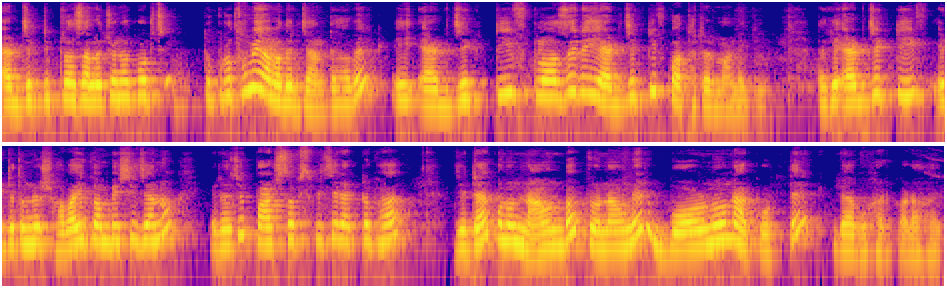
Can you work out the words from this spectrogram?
অ্যাডজেক্টিভ ক্লজ আলোচনা করছি। তো প্রথমে আমাদের জানতে হবে, এই অ্যাডজেক্টিভ ক্লজের এই অ্যাডজেক্টিভ কথাটার মানে কি? দেখে অ্যাডজেক্টিভ এটা তোমরা সবাই কম বেশি জানো, এটা হচ্ছে পার্টস অফ স্পিচের একটা ভাগ, যেটা কোনো নাউন বা প্রোনাউনের বর্ণনা করতে ব্যবহার করা হয়।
